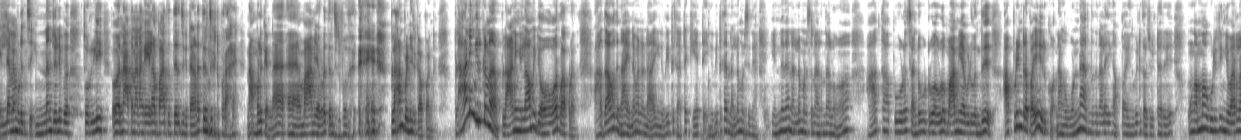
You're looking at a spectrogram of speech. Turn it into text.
எல்லாமே முடிஞ்சுச்சு. இன்னும் சொல்லி இப்போ சொல்லி அஹ், நாத்தனா கையெல்லாம் பார்த்து தெரிஞ்சுக்கிட்டாங்கன்னா தெரிஞ்சுக்கிட்டு போகிறாங்க நம்மளுக்கு என்ன? மாமியாக கூட தெரிஞ்சுட்டு போகுது. பிளான் பண்ணியிருக்காப்பான்னு. பிளானிங் இருக்கணும். பிளானிங் இல்லாமல் யாரும் வரக்கூடாது. அதாவது நான் என்ன பண்ணேன்னா எங்கள் வீட்டுக்கார்ட்ட கேட்டேன். எங்கள் வீட்டுக்கார் நல்ல மனுஷன் தான் என்னதான் நல்ல மனுஷனாக இருந்தாலும் ஆத்தாப்பூட சண்டை விட்ருவாங்களோ மாமியா வீடு வந்து அப்படின்ற பையன் இருக்கும். நாங்கள் ஒன்றா இருந்ததுனால எங்கள் அப்பா எங்கள் வீட்டுக்கார் சொல்லிட்டாரு உங்கள் அம்மா கூட்டிகிட்டு இங்கே வரலாம்ல.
